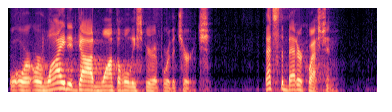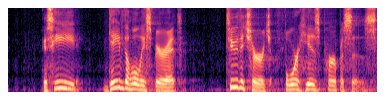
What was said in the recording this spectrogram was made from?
Or, or why did God want the Holy Spirit for the church? That's the better question. Because He gave the Holy Spirit to the church for His purposes.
